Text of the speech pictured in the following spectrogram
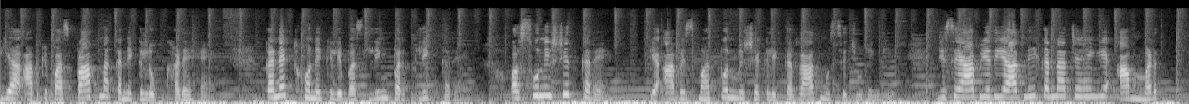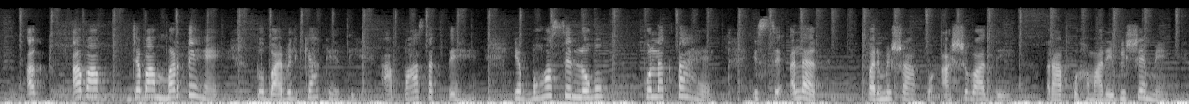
या आपके पास प्रार्थना करने के लोग खड़े हैं। कनेक्ट होने के लिए बस लिंक पर क्लिक करें और सुनिश्चित करें कि आप इस महत्वपूर्ण विषय के लिए कल रात मुझसे जुड़ेंगे, जिसे आप यदि याद नहीं करना चाहेंगे, आप मर अब आप, जब आप मरते हैं तो बाइबल क्या कहती है? आप पा सकते हैं। यह बहुत से लोगों को लगता है। इससे अलग, परमेश्वर आपको आशीर्वाद दे और आपको हमारे विषय में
